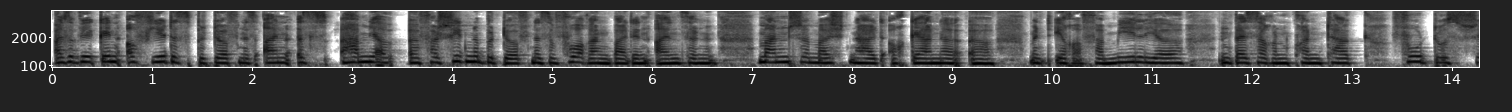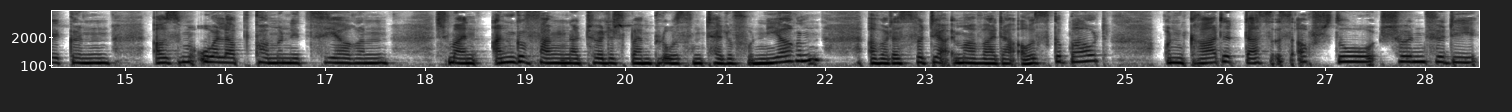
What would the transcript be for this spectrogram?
also wir gehen auf jedes Bedürfnis ein. Es haben ja äh, verschiedene Bedürfnisse Vorrang bei den Einzelnen. Manche möchten halt auch gerne äh, mit ihrer Familie einen besseren Kontakt, Fotos schicken, aus dem Urlaub kommunizieren. Ich meine, angefangen natürlich beim bloßen Telefonieren, aber das wird ja immer weiter ausgebaut. Und gerade das ist auch so schön für die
